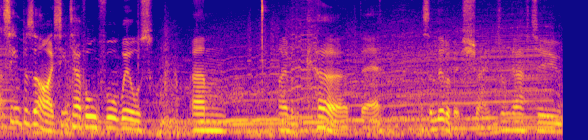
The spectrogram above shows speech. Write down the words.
That seemed bizarre. I seem to have all four wheels um, over the curb there. That's a little bit strange. I'm going to have to...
